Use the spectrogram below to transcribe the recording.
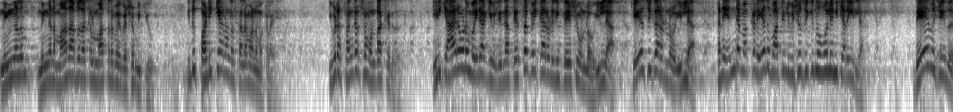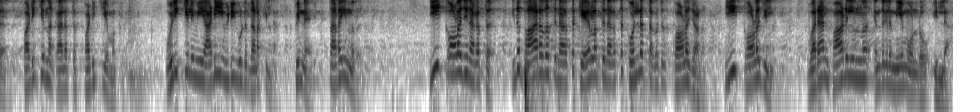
നിങ്ങളും നിങ്ങളുടെ മാതാപിതാക്കൾ മാത്രമേ വിഷമിക്കൂ. ഇത് പഠിക്കാനുള്ള സ്ഥലമാണ് മക്കളെ. ഇവിടെ സംഘർഷം ഉണ്ടാക്കരുത്. എനിക്ക് ആരോടും വൈരാഗ്യമില്ല. ഇതിനകത്ത് എസ് എഫ് ഐക്കാരോട് എനിക്ക് ദേഷ്യമുണ്ടോ? ഇല്ല. കെ എസ് സിക്കാരുണ്ടോ ഇല്ല. കാരണം എന്റെ മക്കൾ ഏത് പാർട്ടിയിൽ വിശ്വസിക്കുന്നു പോലും എനിക്കറിയില്ല. ദയവ് ചെയ്ത് പഠിക്കുന്ന കാലത്ത് പഠിക്കുക മക്കളെ. ഒരിക്കലും ഈ അടിയും ഇടിയും കൊണ്ട് നടക്കില്ല. പിന്നെ തടയുന്നത്. ഈ കോളേജിനകത്ത് ഇത് ഭാരതത്തിനകത്ത് കേരളത്തിനകത്ത് കൊല്ലത്തകത്ത് കോളേജാണ്. ഈ കോളേജിൽ വരാൻ പാടില്ലെന്ന് എന്തെങ്കിലും നിയമമുണ്ടോ? ഇല്ല.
